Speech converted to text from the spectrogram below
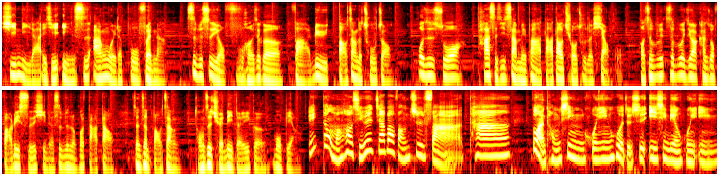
心理啊，以及隐私安危的部分呢、啊，是不是有符合这个法律保障的初衷，或者是说它实际上没办法达到求助的效果？好，这部这部分就要看说法律实行呢，是不是能够达到真正保障同志权利的一个目标。诶，但我蛮好奇，因为家暴防治法，它不管同性婚姻或者是异性恋婚姻，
